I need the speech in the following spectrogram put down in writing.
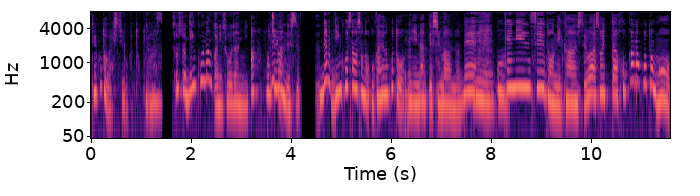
ということが必要かと思います。そうすると銀行なんかに相談にあ、もちろんです。でも銀行さんはそのお金のことになってしまうので、えー、貢献人制度に関してはそういった他のことも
